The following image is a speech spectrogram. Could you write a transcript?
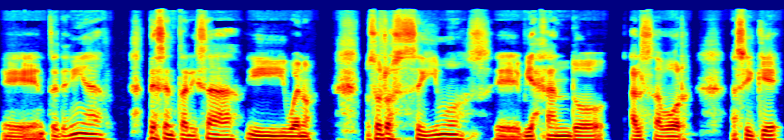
eh, entretenida, descentralizada y bueno, nosotros seguimos eh, viajando al sabor, así que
